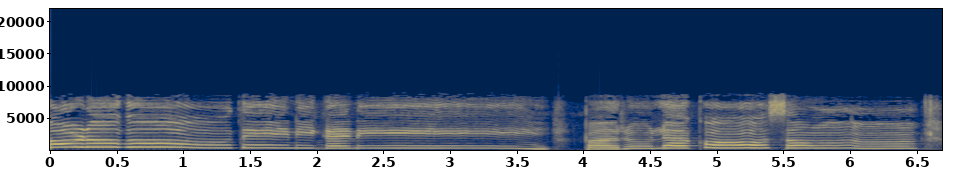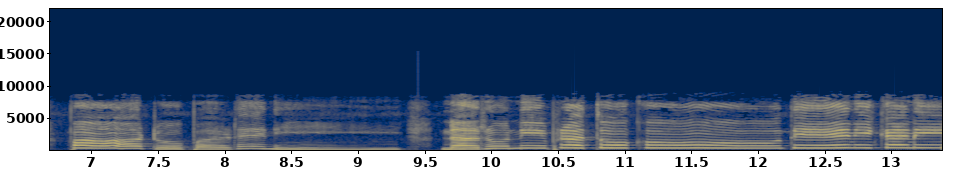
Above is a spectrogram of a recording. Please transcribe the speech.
గొడుగు దేనికని? పరుల కోసం పడని నరుని బ్రతుకు దేనికని?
